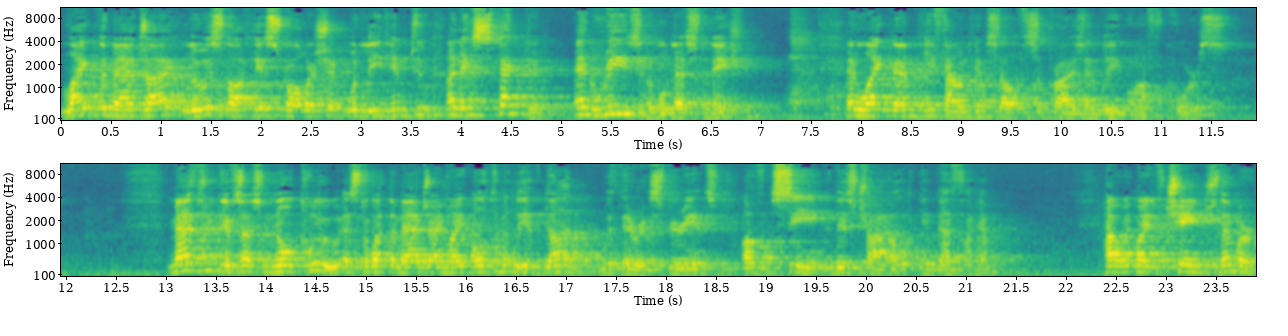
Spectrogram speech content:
Like the Magi, Lewis thought his scholarship would lead him to an expected and reasonable destination. And like them, he found himself surprisingly off course. Matthew gives us no clue as to what the Magi might ultimately have done with their experience of seeing this child in Bethlehem, how it might have changed them or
